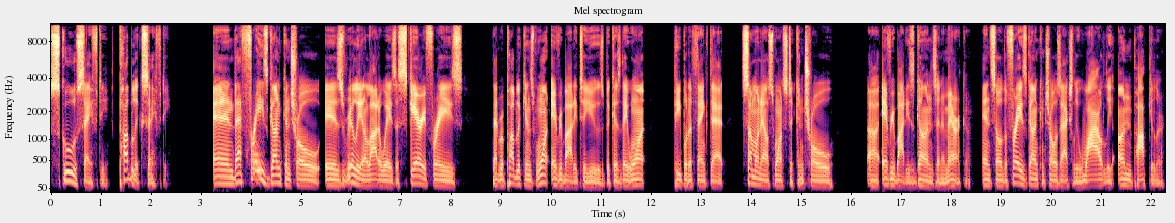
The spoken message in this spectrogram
school safety, public safety. And that phrase, gun control, is really, in a lot of ways, a scary phrase that Republicans want everybody to use because they want people to think that someone else wants to control uh, everybody's guns in America. And so the phrase gun control is actually wildly unpopular.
